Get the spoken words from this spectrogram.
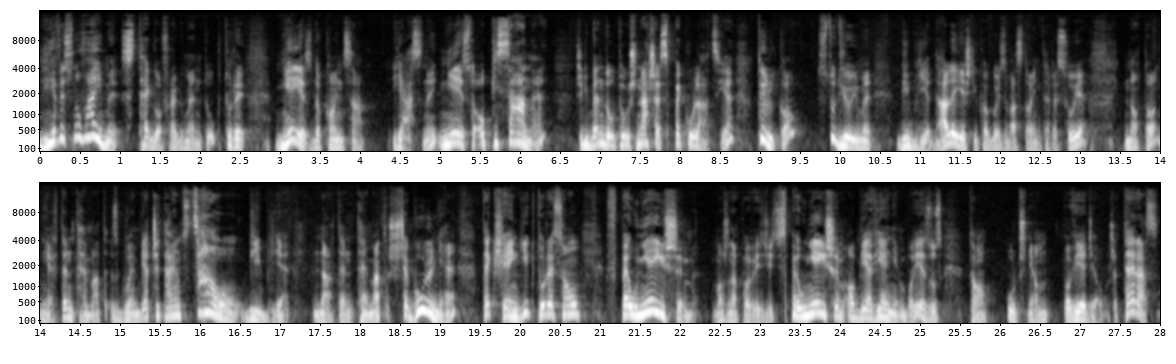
nie wysnuwajmy z tego fragmentu, który nie jest do końca jasny, nie jest to opisane, czyli będą to już nasze spekulacje, tylko Studiujmy Biblię dalej. Jeśli kogoś z Was to interesuje, no to niech ten temat zgłębia, czytając całą Biblię na ten temat, szczególnie te księgi, które są w pełniejszym, można powiedzieć, z pełniejszym objawieniem, bo Jezus to uczniom powiedział, że teraz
